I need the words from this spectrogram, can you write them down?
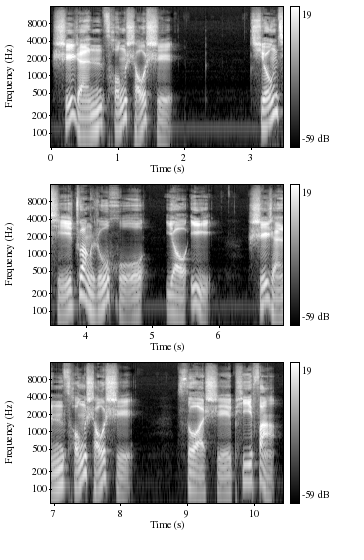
时人从手使；穷其状如虎，有翼，时人从手使。所食披发，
